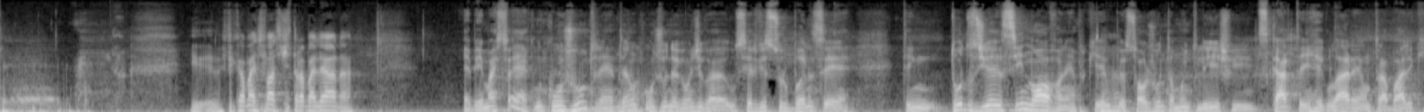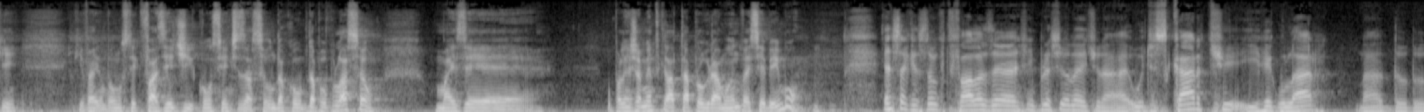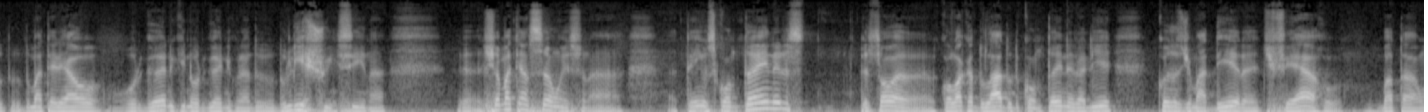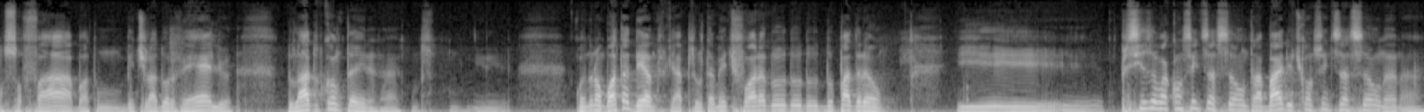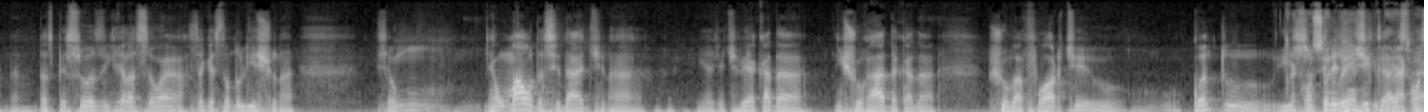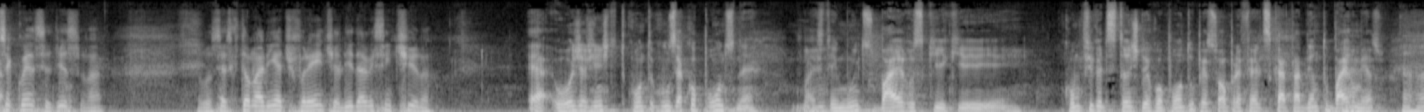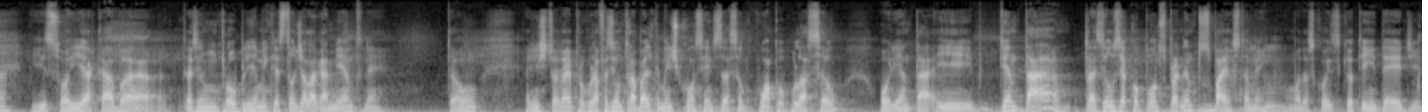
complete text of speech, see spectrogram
E fica mais fácil de trabalhar, né? É bem mais é, em conjunto, né? Então, um conjunto, como eu digo, os serviços urbanos é tem todos os dias se inova, né? Porque uhum. o pessoal junta muito lixo e descarta irregular, é um trabalho que, que vai, vamos ter que fazer de conscientização da, da população. Mas é o planejamento que ela está programando vai ser bem bom. Essa questão que tu falas é impressionante, né? O descarte irregular né? do, do, do, material orgânico e inorgânico, né? do, do lixo em si, né? É, chama atenção isso, né? Tem os containers, pessoal uh, coloca do lado do container ali coisas de madeira, de ferro, bota um sofá, bota um ventilador velho do lado do container, né? E, quando não bota dentro, que é absolutamente fora do, do, do padrão. E precisa uma conscientização, um trabalho de conscientização né, na, na, das pessoas em relação a essa questão do lixo. Né? Isso é um, é um mal da cidade. Né? E a gente vê a cada enxurrada, a cada chuva forte, o, o quanto isso prejudica, né? a consequência disso. Né? Vocês que estão na linha de frente ali devem sentir. Né? É, hoje a gente conta com os ecopontos, né? Mas uhum. tem muitos bairros que, que, como fica distante do ecoponto, o pessoal prefere descartar dentro do bairro uhum. mesmo. Uhum. E isso aí acaba trazendo um problema em questão de alagamento, né? Então, a gente vai procurar fazer um trabalho também de conscientização com a população, orientar e tentar trazer os ecopontos para dentro dos bairros também. Uhum. Uma das coisas que eu tenho ideia de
